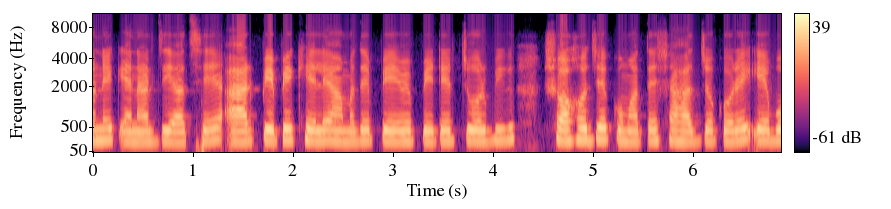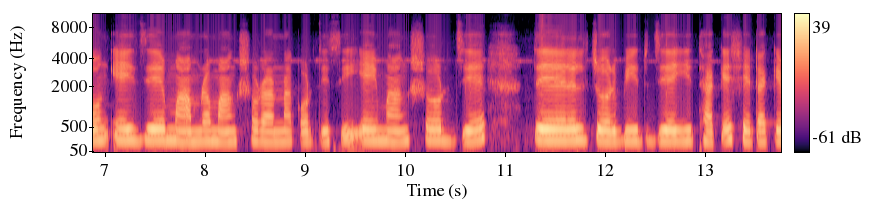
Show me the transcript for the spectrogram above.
অনেক এনার্জি আছে। আর পেঁপে খেলে আমাদের পেটের চর্বি সহজে কমাতে সাহায্য করে। এবং এই যে আমরা মাংস রান্না করতেছি, এই মাংসর যে তেল চর্বির যে ই থাকে, সেটাকে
